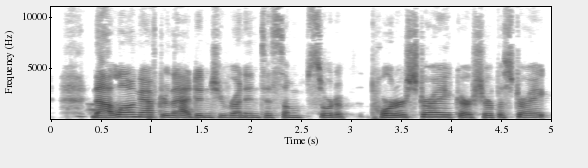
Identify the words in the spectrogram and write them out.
not long after that, didn't you run into some sort of porter strike or Sherpa strike?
